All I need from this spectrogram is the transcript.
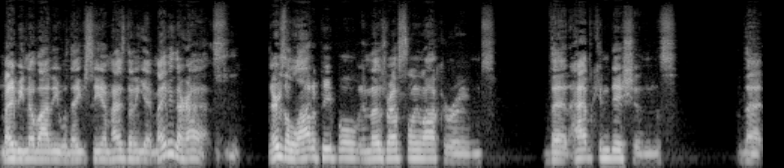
maybe nobody with HCM has done it yet. Maybe there has there's a lot of people in those wrestling locker rooms that have conditions that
